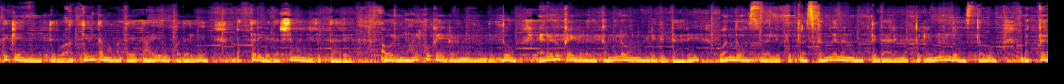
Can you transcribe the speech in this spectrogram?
ಕಾರ್ತಿಕೇಯನು ಹೊತ್ತಿರುವ ಅತ್ಯಂತ ಮಮತೆಯ ತಾಯಿ ರೂಪದಲ್ಲಿ ಭಕ್ತರಿಗೆ ದರ್ಶನ ನೀಡುತ್ತಾರೆ. ಅವರು ನಾಲ್ಕು ಕೈಗಳನ್ನು ಹೊಂದಿದ್ದು ಎರಡು ಕೈಗಳಲ್ಲಿ ಕಮಲವನ್ನು ಹಿಡಿದಿದ್ದಾರೆ. ಒಂದು ಹಸ್ತದಲ್ಲಿ ಪುತ್ರ ಸ್ಕಂದನನ್ನು ಹೊತ್ತಿದ್ದಾರೆ ಮತ್ತು ಇನ್ನೊಂದು ಹಸ್ತವು ಭಕ್ತರ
